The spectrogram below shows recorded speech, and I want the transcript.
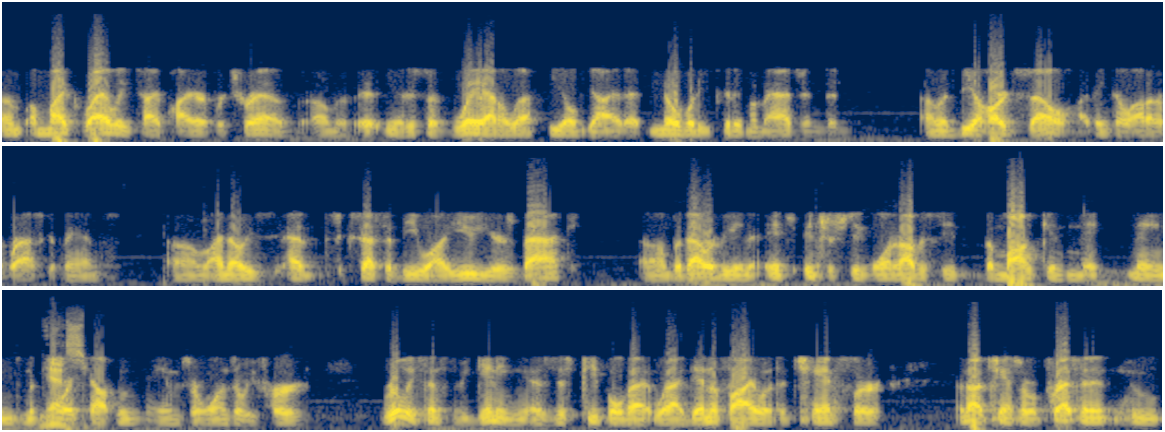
a, a Mike Riley type hire for Trev. Um, it, you know, just a way out of left field guy that nobody could have imagined, and um, it'd be a hard sell, I think, to a lot of Nebraska fans. Um, I know he's had success at BYU years back, um, but that would be an in- interesting one. And obviously, the Monken na- names and the Yes. Troy Calhoun names are ones that we've heard really since the beginning as just people that would identify with a chancellor, or not a chancellor, a president who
